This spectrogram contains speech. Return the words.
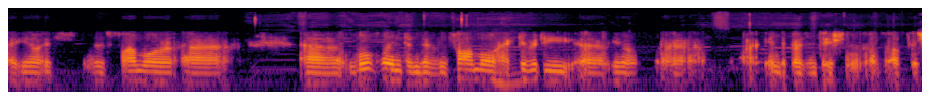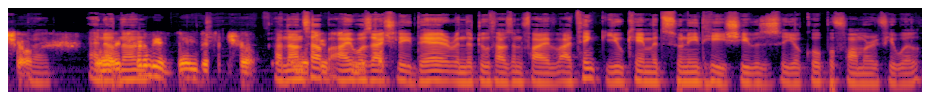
Uh, you know, it's there's far more uh, uh, movement and there's far more mm-hmm. activity. Uh, you know, uh, in the presentation of, of the show. Right. And so Adnan, it's going to be a very different show. Adnan Saab, I was actually there in the 2005. I think you came with Sunidhi. She was your co-performer, if you will.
